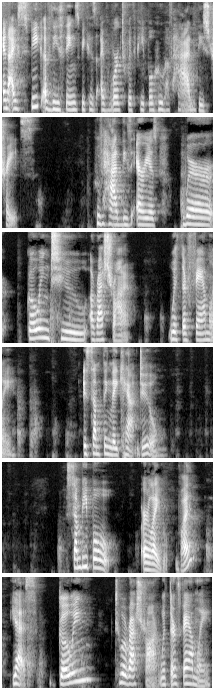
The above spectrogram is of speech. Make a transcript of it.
and I speak of these things because I've worked with people who have had these traits, who've had these areas where going to a restaurant with their family is something they can't do. Some people are like, What? Yes, going to a restaurant with their family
